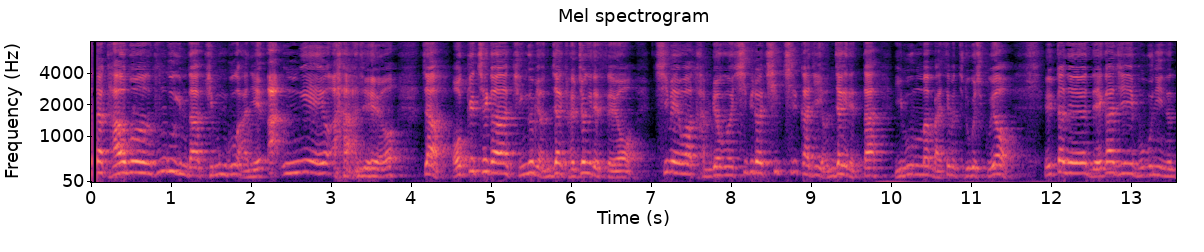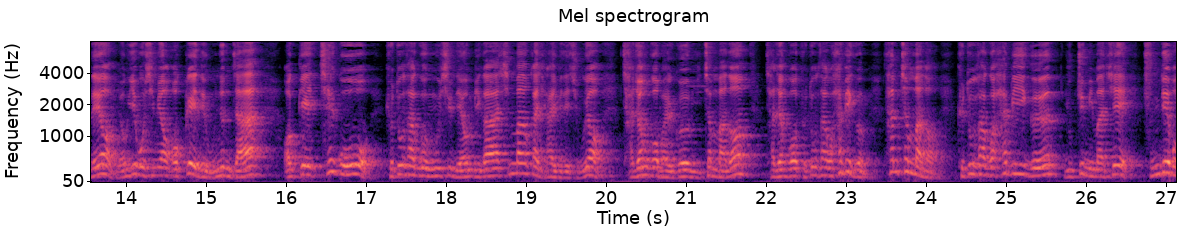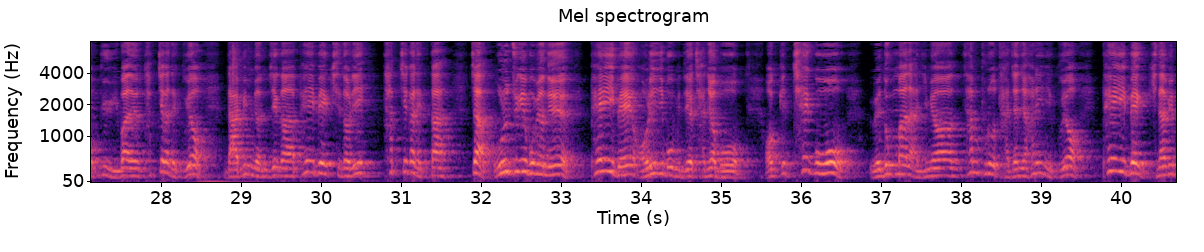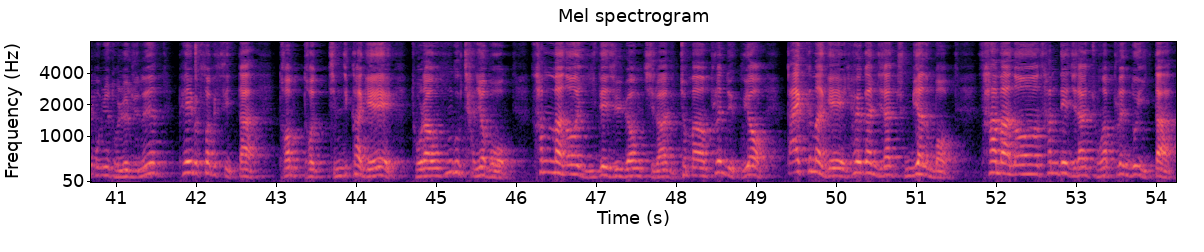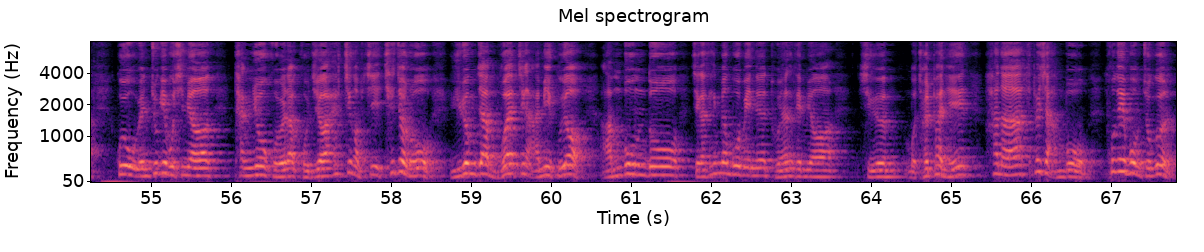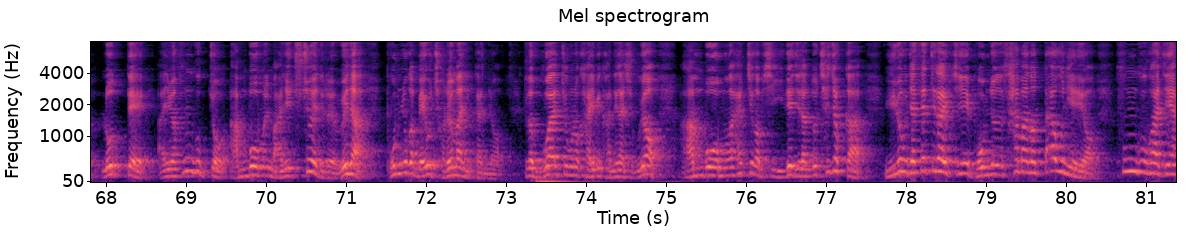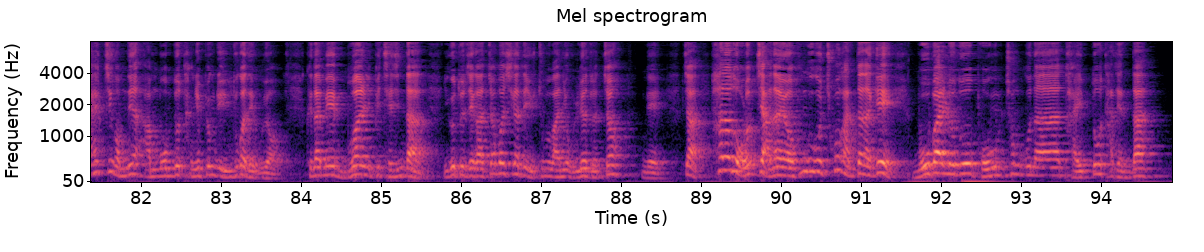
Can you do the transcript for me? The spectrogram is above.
자 다음은 훈국입니다. 김훈국 아니에요. 아 응이에요. 아 아니에요. 자 어깨체가 긴급 연장 결정이 됐어요. 치매와 간병은 11월 17일까지 연장이 됐다. 이 부분만 말씀을 드리고 싶고요. 일단은 네 가지 부분이 있는데요. 여기 보시면 업그레이드 운전자, 업계 최고 교통사고 응급실 내원비가 10만원까지 가입이 되시고요. 자전거 벌금 2천만원, 자전거 교통사고 합의금 3천만원, 교통사고 합의금 6주 미만 시에 중대법규 위반으로 탑재가 됐고요. 납입 면제가 payback 신설이 탑재가 됐다. 자, 오른쪽에 보면은 payback 어린이 보험인데요. 자녀보험. 업계 최고 외동만 아니면 3% 다자녀 할인이 있고요. payback 기납입보험료 돌려주는 payback 서비스 있다. 더, 더 듬직하게 돌아온 흥국 자녀보험 3만원 2대 질병 질환 6천만원 플랜도 있고요. 깔끔하게 혈관 질환 준비하는 법 4만원 3대 질환 종합 플랜도 있다. 그 왼쪽에 보시면 당뇨, 고혈압, 고지혈 할증 없이 최저로 유병자 무할증 암이 있고요. 암보험도 제가 생명보험에 있는 동양생명 지금 뭐 절판인 하나 special 암보험 손해보험 쪽은 롯데 아니면 흥국 쪽 암보험을 많이 추천해드려요. 왜냐? 보험료가 매우 저렴하니까요. 그래서 무할증으로 가입이 가능하시고요. 암보험은 할증 없이 2대 질환도 최저가. 유병자 세트 가입 시 보험료는 4만원 다운이에요. 흥국 화재 할증 없는 암보험도 당뇨병도 인수가 되고요 그 다음에 무한리필 재진단 이것도 제가 저번 시간에 유튜브 많이 올려드렸죠 네. 자, 하나도 어렵지 않아요. 흥국은 초간단하게 모바일로도 보험 청구나 가입도 다 된다.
